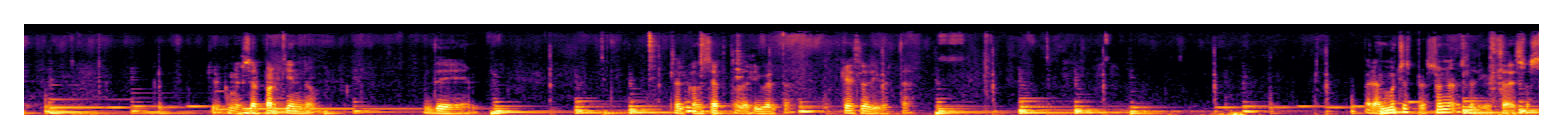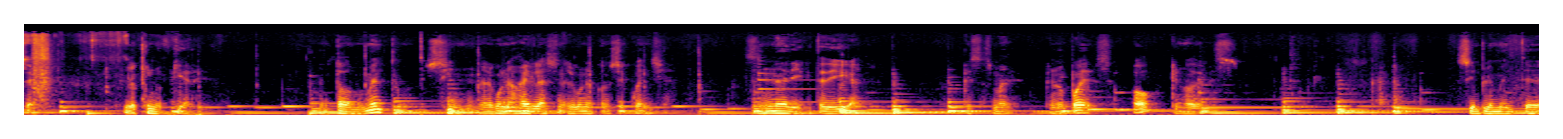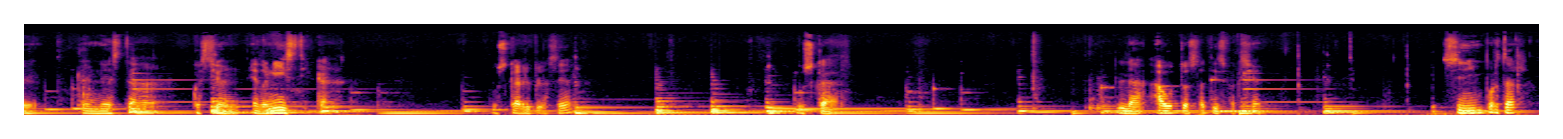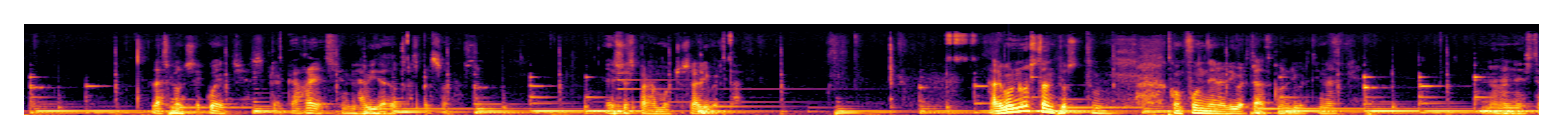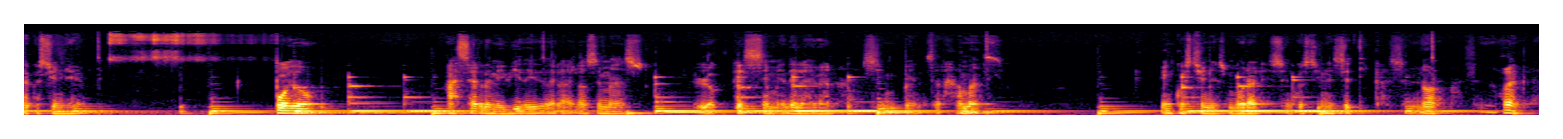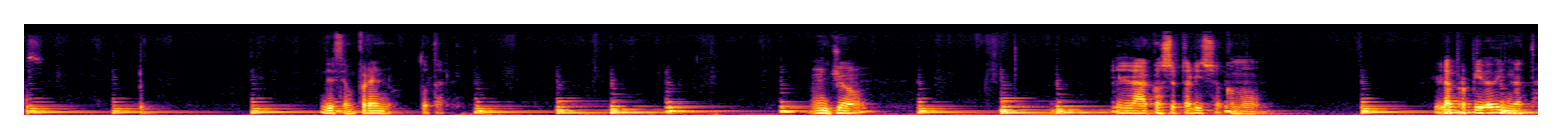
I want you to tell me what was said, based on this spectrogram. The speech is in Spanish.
quiero comenzar partiendo de, del concepto de libertad. ¿Qué es la libertad? Para muchas personas la libertad es hacer lo que uno quiere, en todo momento, sin alguna regla, sin alguna consecuencia, sin nadie que te diga que estás mal, que no puedes o que no debes. Simplemente en esta cuestión hedonística, buscar el placer, buscar la autosatisfacción sin importar las consecuencias que acarrean en la vida de otras personas. Eso es para muchos la libertad. Algunos tantos confunden la libertad con libertinaje. No en esta cuestión yo puedo hacer de mi vida y de la de los demás lo que se me dé la gana sin pensar jamás en cuestiones morales, en cuestiones éticas, en normas, en reglas. Desenfreno total. Yo la conceptualizo como la propiedad innata.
